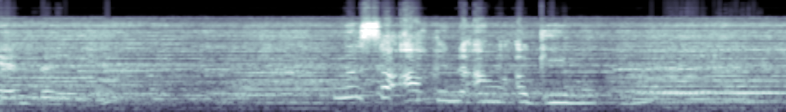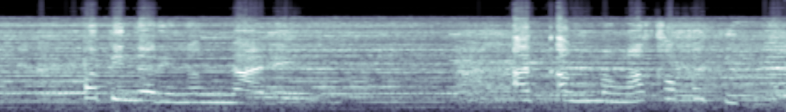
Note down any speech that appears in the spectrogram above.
Yan, Daniel? Nasa akin na ang agimat mo. Pati na rin ang nanay mo. At ang mga kapatid mo.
